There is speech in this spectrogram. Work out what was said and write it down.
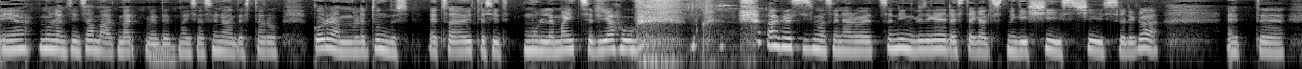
jah, mul on siin samad märkmed, et ma ei saa sõnadest aru. korra mulle tundus, et sa ütlesid mulle maitseb jahu. aga siis ma sain aru, et see on inglise keeles tegelikult, sest mingi she's, she's oli ka. et äh,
